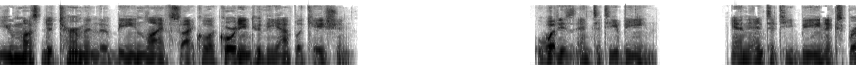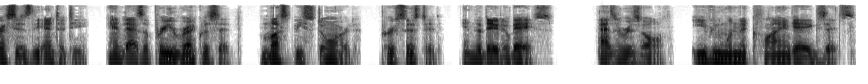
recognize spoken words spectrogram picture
You must determine the bean lifecycle according to the application. What is entity bean? An entity bean expresses the entity, and as a prerequisite, must be stored, persisted, in the database. As a result, even when the client exits,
